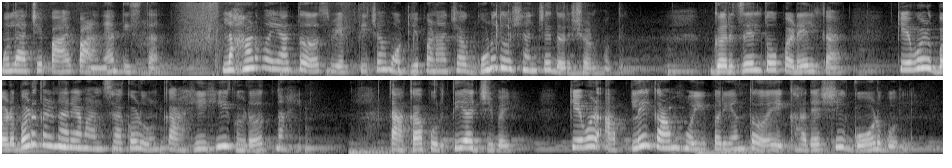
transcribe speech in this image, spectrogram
मुलाचे पाय पाळण्यात दिसतात. लहान वयातच व्यक्तीच्या मोठेपणाच्या गुणदोषांचे दर्शन होते. गरजेल तो पडेल का केवळ बडबड करणाऱ्या माणसाकडून काहीही घडत नाही. ताकापुरती अजिबाई केवळ आपले काम होईपर्यंत एखाद्याशी गोड बोलणे.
